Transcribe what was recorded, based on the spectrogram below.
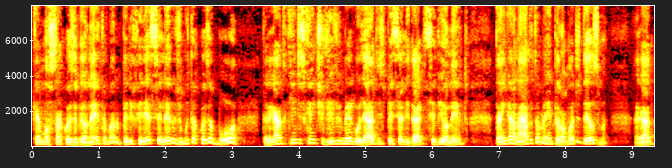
Quer mostrar coisa violenta. Mano, periferia é celeiro de muita coisa boa, tá ligado? Quem diz que a gente vive mergulhado em especialidade de ser violento, tá enganado também, pelo amor de Deus, mano, tá ligado?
